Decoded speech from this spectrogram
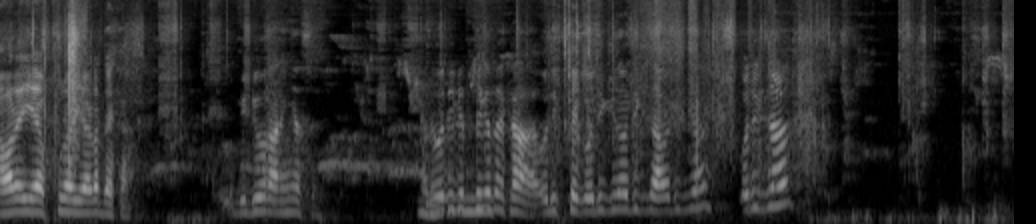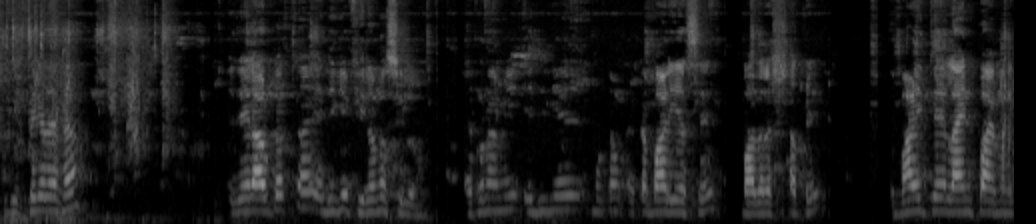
আমার এই পুরো ইয়াটা দেখা। ভিডিও রানিং আছে। মানে ওই থেকে দেখা ওই দিক থেকে ওই দিক যা ওই দিক যা ওই দিক যা ওই যা। দিক থেকে দেখা। যে রাউটারটা এদিকে ফিরানো ছিল, এখন আমি এদিকে মোটামুটি একটা বাড়ি আছে বাজারের সাথে। বাড়িতে লাইন পায় মানে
